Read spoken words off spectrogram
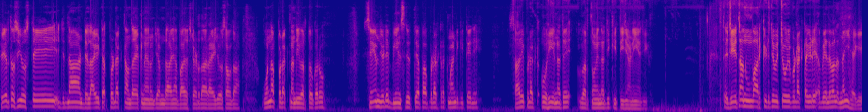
ਫਿਰ ਤੁਸੀਂ ਉਸ ਤੇ ਜਿੱਦਾਂ ਡਿਲਾਈਟ ਪ੍ਰੋਡਕਟ ਆਉਂਦਾ ਇੱਕ ਨੈਨੋਜੈਮ ਦਾ ਜਾਂ ਬਾਇਓਸਟੇਟ ਦਾ ਰਾਈਜੋਸ ਆਉਂਦਾ ਉਹਨਾਂ ਪ੍ਰੋਡਕਟਾਂ ਦੀ ਵਰਤੋਂ ਕਰੋ। ਸੇਮ ਜਿਹੜੇ ਬੀਨਸ ਦੇ ਉੱਤੇ ਆਪਾਂ ਪ੍ਰੋਡਕਟ ਰეკਮੈਂਡ ਕੀਤੇ ਨੇ ਸਾਰੇ ਪ੍ਰੋਡਕਟ ਉਹੀ ਇਹਨਾਂ ਤੇ ਵਰਤੋਂ ਇਹਨਾਂ ਦੀ ਕੀਤੀ ਜਾਣੀ ਹੈ ਜੀ। ਤੇ ਜੇ ਤੁਹਾਨੂੰ ਮਾਰਕੀਟ ਦੇ ਵਿੱਚ ਉਹ ਪ੍ਰੋਡਕਟ ਜਿਹੜੇ ਅਵੇਲੇਬਲ ਨਹੀਂ ਹੈਗੇ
